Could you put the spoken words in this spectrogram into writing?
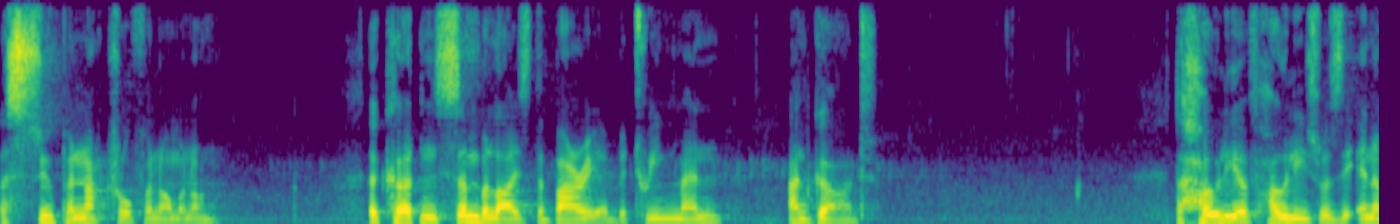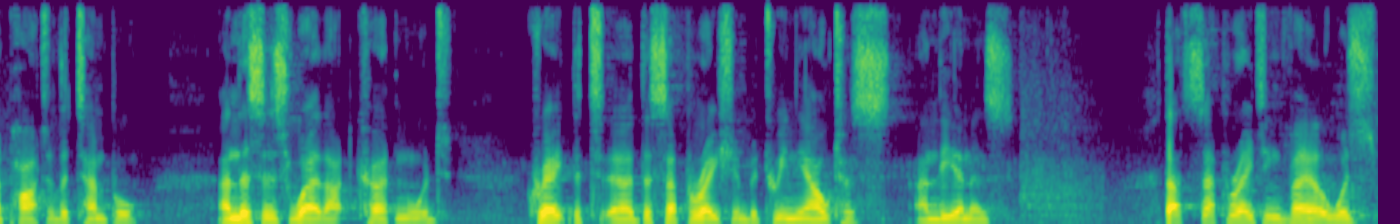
a supernatural phenomenon. The curtain symbolized the barrier between men and God the Holy of Holies was the inner part of the temple, and this is where that curtain would create the, uh, the separation between the outers and the inners. That separating veil was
